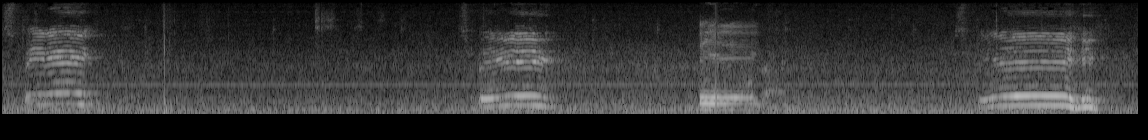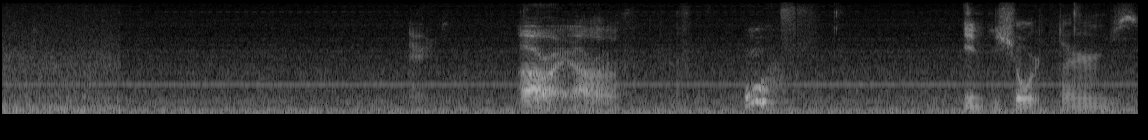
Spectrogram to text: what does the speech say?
Speedy! Speedy! Big. Speedy! There it is. Alright, alright. Uh, in short terms,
